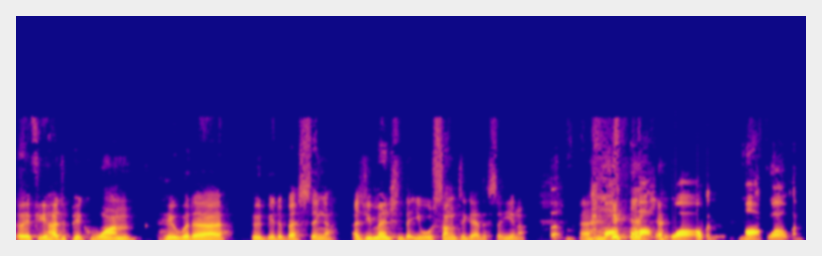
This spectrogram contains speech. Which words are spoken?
So if you had to pick one, who would uh who'd be the best singer? As you mentioned that you all sung together, so you know. Mark Mark Walton, Mark Walton,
